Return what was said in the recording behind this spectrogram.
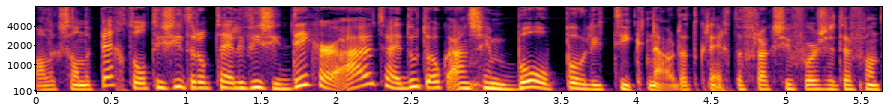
Alexander Pechtold die ziet er op televisie dikker uit. Hij doet ook aan symboolpolitiek. Nou, dat kreeg de fractievoorzitter van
